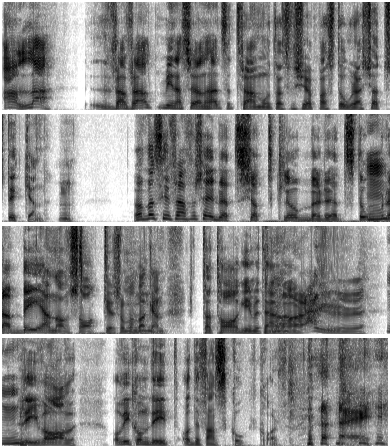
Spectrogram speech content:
alla, framförallt mina söner, hade sett fram emot att få köpa stora köttstycken. Ja, Man ser framför sig du vet, köttklubbor, du vet, stora ben av saker som man bara kan ta tag i med tänderna och arr, riva av. Och vi kom dit och det fanns kokkorv. Nej.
